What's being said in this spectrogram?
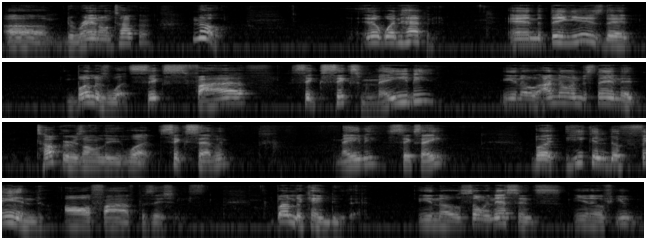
um, Durant on Tucker, no. It wasn't happening. And the thing is that Butler's what six five, six six maybe. You know, I know understand that Tucker is only what six seven, maybe six eight, but he can defend all five positions. Butler can't do that. You know, so in essence, you know, if you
